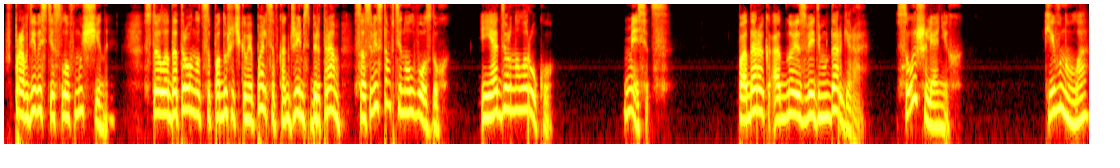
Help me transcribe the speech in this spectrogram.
в правдивости слов мужчины. Стоило дотронуться подушечками пальцев, как Джеймс Бертрам со свистом втянул воздух. И я дернула руку. Месяц. Подарок одной из ведьм Даргера. Слышали о них? Кивнула.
